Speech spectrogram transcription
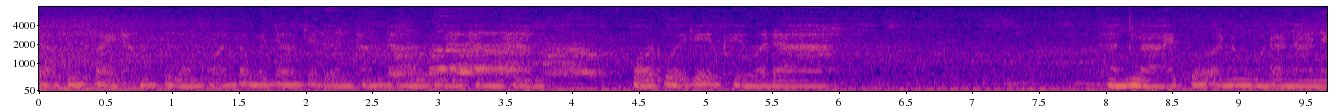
จากทุกภัยทั้งปวงขอให้ข้าพเจ้าเจริญทั้งทางโลกและทางธรรมขอถวยเทพเทวดา ทั้งหลายโปรดอนุโมทนาใน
